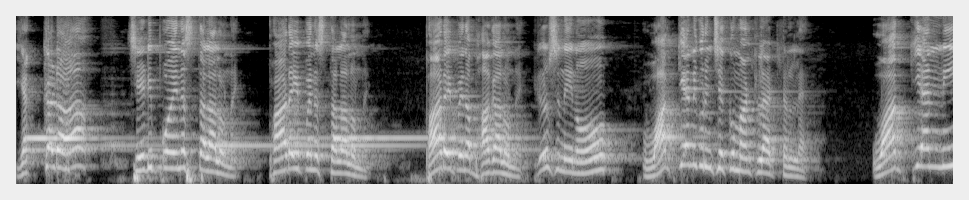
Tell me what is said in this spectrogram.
ఎక్కడ చెడిపోయిన స్థలాలు ఉన్నాయి పాడైపోయిన స్థలాలు ఉన్నాయి పాడైపోయిన భాగాలు ఉన్నాయి ఈరోజు నేను వాక్యాన్ని గురించి ఎక్కువ మాట్లాడటంలే. వాక్యాన్ని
